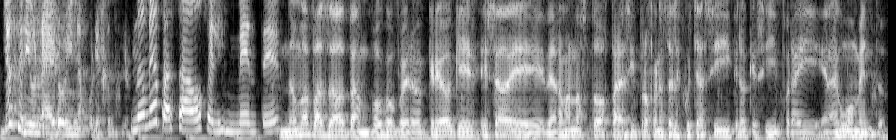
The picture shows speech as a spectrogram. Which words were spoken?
Yo sería una heroína, por ejemplo. No me ha pasado, felizmente. No me ha pasado tampoco, pero creo que esa de, de armarnos todos para decir, profe, no se le escucha, sí, creo que sí, por ahí, en algún momento.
